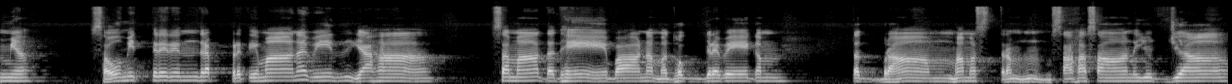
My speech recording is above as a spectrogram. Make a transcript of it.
రమ్య సౌమిత్రిరింద్రప్రతిమానవీర్య బాణ బాణమధుగ్రవేగం తద్బ్రాహ్మమస్త్రం సహసానుయుజ్యా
